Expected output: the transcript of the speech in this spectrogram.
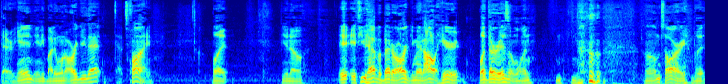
There again, anybody want to argue that? That's fine. But, you know, if you have a better argument, I'll hear it, but there isn't one. I'm sorry, but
